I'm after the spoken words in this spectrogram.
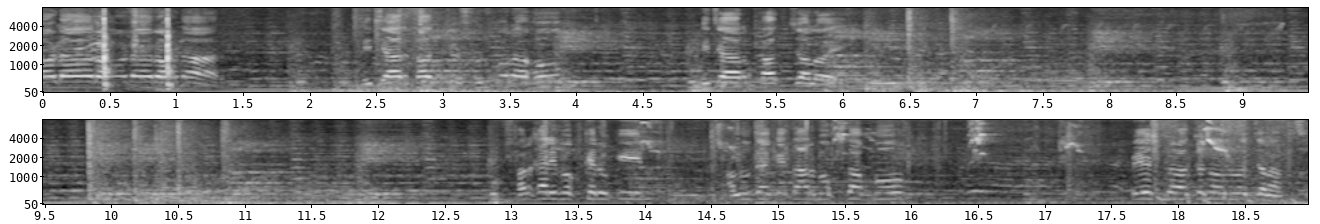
অর্ডার অর্ডার অর্ডার বিচার কার্য শুরু করা হোক। বিচার কার্যালয়ে। সরকারি পক্ষের উকিল আলুদাকে তার বক্তব্য পেশ করার জন্য অনুরোধ জানাচ্ছি।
